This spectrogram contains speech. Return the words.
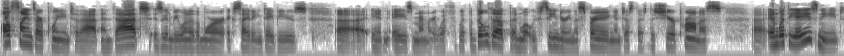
all signs are pointing to that, and that is going to be one of the more exciting debuts uh, in A's memory with with the buildup and what we've seen during the spring and just the, the sheer promise uh, and what the A's need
